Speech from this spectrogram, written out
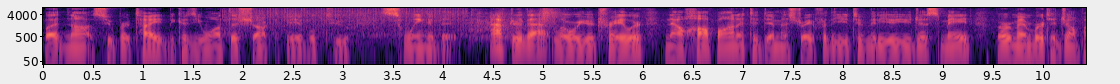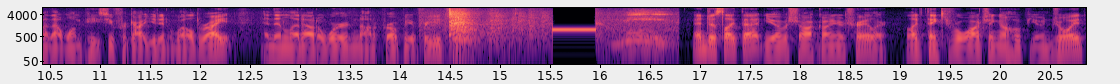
but not super tight because you want the shock to be able to swing a bit. After that, lower your trailer. Now hop on it to demonstrate for the YouTube video you just made, but remember to jump on that one piece you forgot you didn't weld right, and then let out a word not appropriate for YouTube. Me. And just like that, you have a shock on your trailer. I'd like to thank you for watching. I hope you enjoyed.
